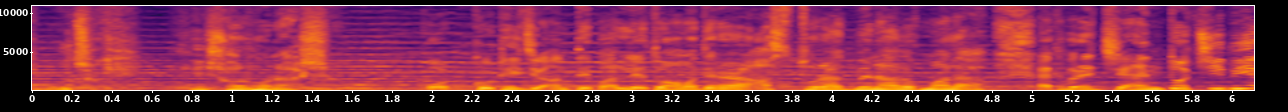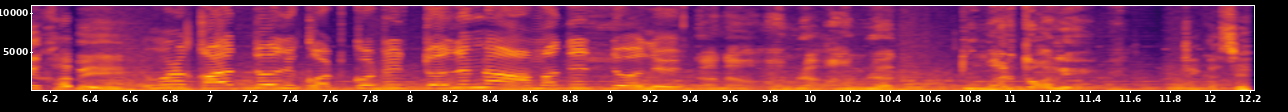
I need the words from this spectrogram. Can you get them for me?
কি বলছো কি? কি সর্বনাশ! কটকটি জানতে পারলে তো আমাদের আর আস্ত রাখবে না আলোকমালা। একেবারে জ্যান্ত চিবিয়ে খাবে। তোমরা কার দলে? কটকটির দলে না আমাদের দলে? না না আমরা আমরা তোমার দলে। ঠিক আছে?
